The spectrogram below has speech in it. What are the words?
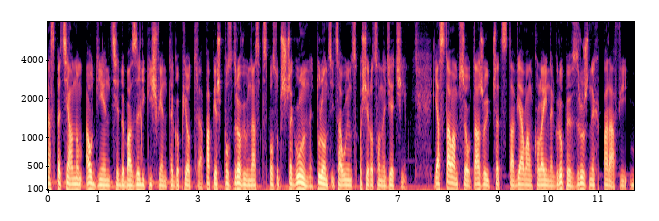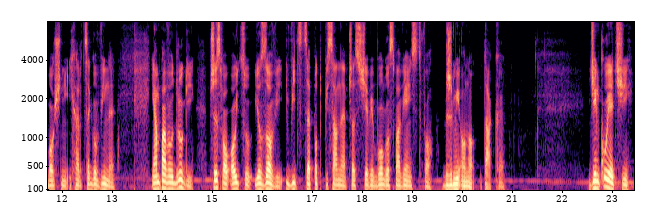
na specjalną audiencję do Bazyliki Świętego Piotra. Papież pozdrowił nas w sposób szczególny, tuląc i całując osierocone dzieci. Ja stałam przy ołtarzu i przedstawiałam kolejne grupy z różnych parafii Bośni i Hercegowiny. Jan Paweł II przysłał ojcu Jozowi i wicce podpisane przez siebie błogosławieństwo. Brzmi ono tak. Dziękuję Ci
